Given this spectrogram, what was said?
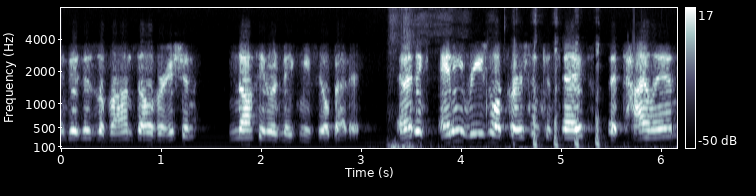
and did his LeBron celebration, nothing would make me feel better. And I think any reasonable person can say that Thailand,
